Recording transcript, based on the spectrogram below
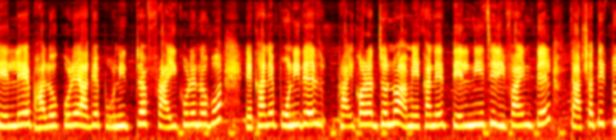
তেলে ভালো করে আগে পনিরটা ফ্রাই করে নেব। এখানে পনিরের ফ্রাই করার জন্য আমি এখানে তেল নিয়েছি রিফাইন তেল। তার সাথে একটু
